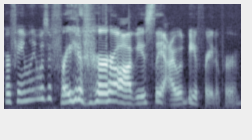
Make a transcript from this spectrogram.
Her family was afraid of her, obviously. I would be afraid of her.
